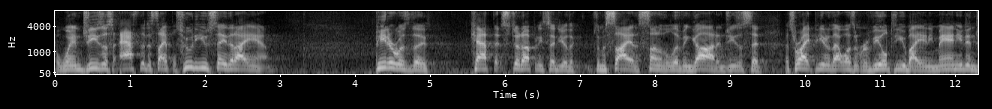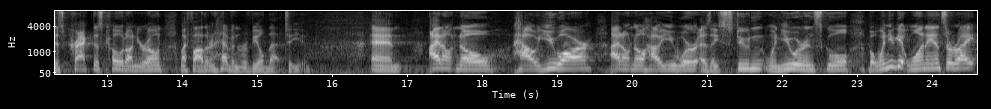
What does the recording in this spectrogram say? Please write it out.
when Jesus asked the disciples, Who do you say that I am? Peter was the cat that stood up and he said, You're the, the Messiah, the Son of the living God. And Jesus said, That's right, Peter, that wasn't revealed to you by any man. You didn't just crack this code on your own. My Father in heaven revealed that to you. And I don't know how you are. I don't know how you were as a student when you were in school. But when you get one answer right,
